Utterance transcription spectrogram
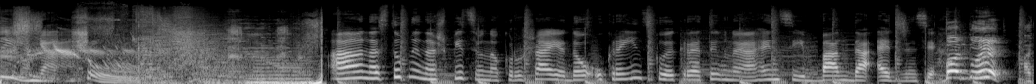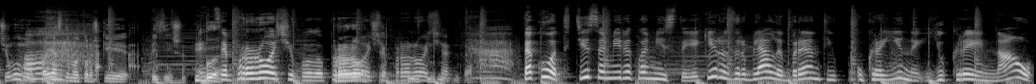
Тижня. А наступний наш підсвінок рушає до української креативної агенції Банда Едженсі. Банду геть! А чому ми пояснимо трошки пізніше? Це пророче було, пророче, Пророче. Так. От, ті самі рекламісти, які розробляли бренд України Ukraine Now,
